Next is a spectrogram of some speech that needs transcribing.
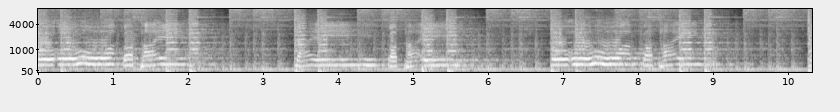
ตัวก็ไทย ใจก็ไทย ตัวก็ไทย ใจ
